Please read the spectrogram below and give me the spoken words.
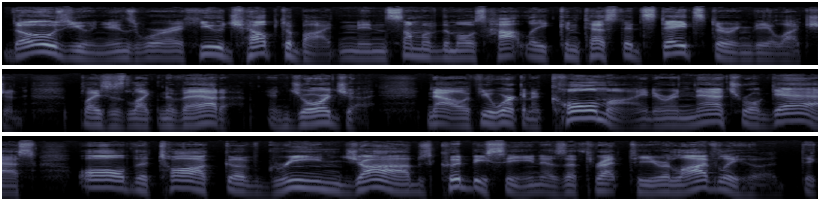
Those unions were a huge help to Biden in some of the most hotly contested states during the election, places like Nevada and Georgia. Now, if you work in a coal mine or in natural gas, all the talk of green jobs could be seen as a threat to your livelihood. The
